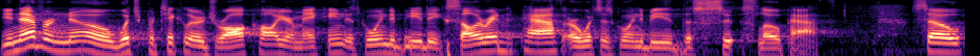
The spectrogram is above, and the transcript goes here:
you never know which particular draw call you're making is going to be the accelerated path or which is going to be the slow path. So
